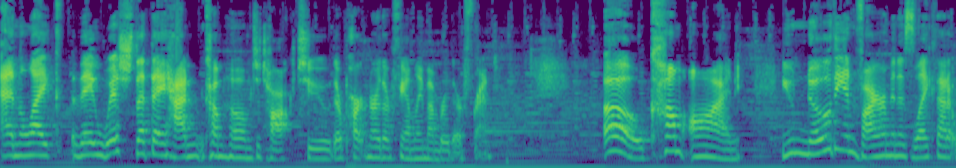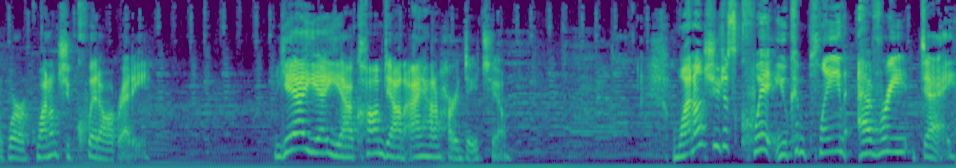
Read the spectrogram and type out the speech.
and like they wish that they hadn't come home to talk to their partner, their family member, their friend. Oh, come on. You know the environment is like that at work. Why don't you quit already? Yeah, yeah, yeah. Calm down. I had a hard day too. Why don't you just quit? You complain every day.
